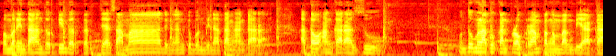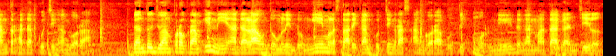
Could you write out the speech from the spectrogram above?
pemerintahan Turki bekerja sama dengan kebun binatang Ankara atau Ankara Zoo untuk melakukan program pengembangbiakan terhadap kucing Anggora. Dan tujuan program ini adalah untuk melindungi melestarikan kucing ras Anggora putih murni dengan mata ganjil.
